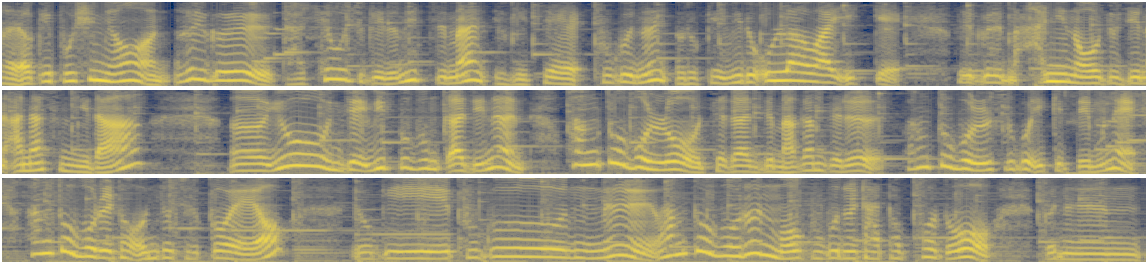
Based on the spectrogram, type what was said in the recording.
자 여기 보시면 흙을 다 채워주기는 했지만 이 밑에 부근은 이렇게 위로 올라와 있게 흙을 많이 넣어주진 않았습니다. 어, 요 이제 윗부분까지는 황토볼로 제가 이제 마감재를 황토볼을 쓰고 있기 때문에 황토볼을 더 얹어줄 거예요. 여기 구근을 황토볼은 뭐 구근을 다 덮어도 그는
